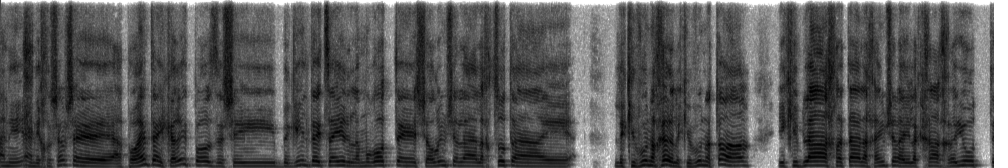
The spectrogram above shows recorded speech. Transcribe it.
אני, אני חושב שהפואנטה העיקרית פה זה שהיא בגיל די צעיר, למרות uh, שההורים שלה לחצו אותה uh, לכיוון אחר, לכיוון התואר, היא קיבלה החלטה על החיים שלה, היא לקחה אחריות uh,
